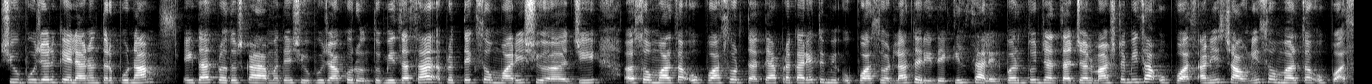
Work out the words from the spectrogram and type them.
शिवपूजन केल्यानंतर पुन्हा एकदा प्रदोष काळामध्ये शिवपूजा करून तुम्ही जसा प्रत्येक सोमवारी शिव जी सोमवारचा उपवास सोडतात. त्या प्रकारे तुम्ही उपवास सोडला तरी देखील चालेल. परंतु ज्यांचा जन्माष्टमीचा उपवास आणि श्रावणी सोमवारचा उपवास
